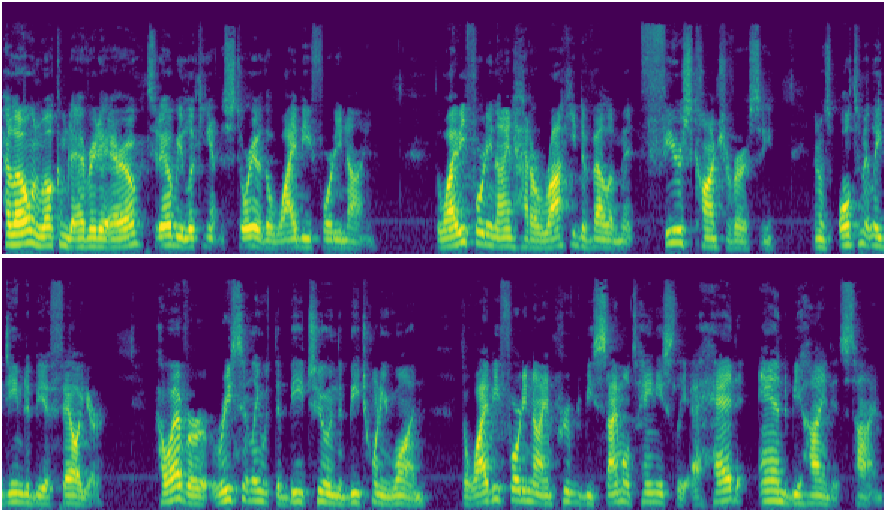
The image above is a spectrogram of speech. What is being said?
Hello and welcome to Everyday Aero. Today we'll be looking at the story of the YB49. The YB49 had a rocky development, fierce controversy, and was ultimately deemed to be a failure. However, recently with the B2 and the B21, the YB49 proved to be simultaneously ahead and behind its time.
